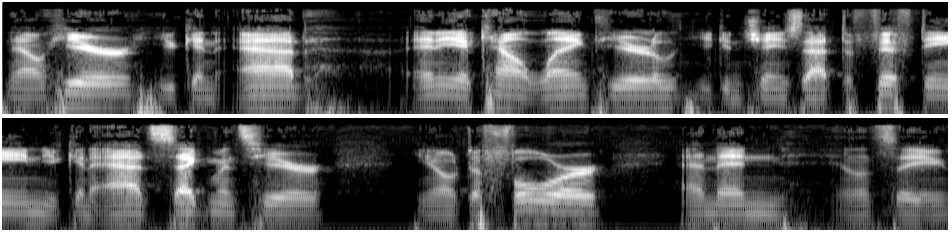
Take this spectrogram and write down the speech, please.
Now here you can add any account length here, you can change that to 15, you can add segments here, you know, to 4, and then know, let's say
